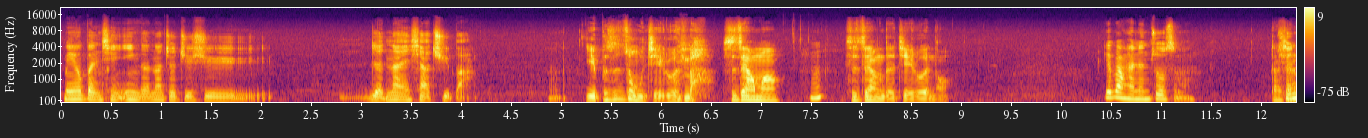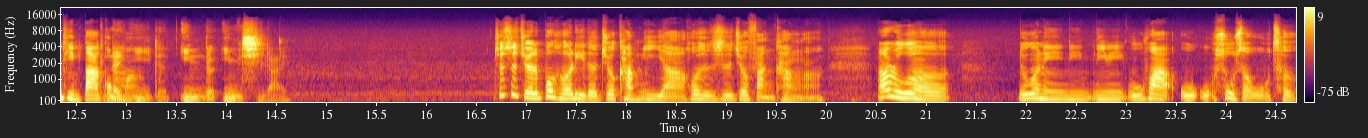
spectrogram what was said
没有本钱硬的，那就继续忍耐下去吧。嗯。也不是这种结论吧？是这样吗？嗯。是这样的结论哦。要不然还能做什么？全体罢工吗？硬的硬的硬起来，就是觉得不合理的就抗议啊，或者是就反抗啊。然后如果如果你你你无话无无束手无策，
